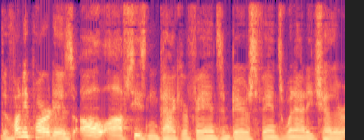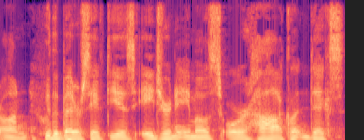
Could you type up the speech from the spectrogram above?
The funny part is, all offseason Packer fans and Bears fans went at each other on who the better safety is, Adrian Amos or Ha Ha Clinton Dix.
